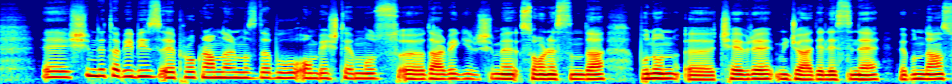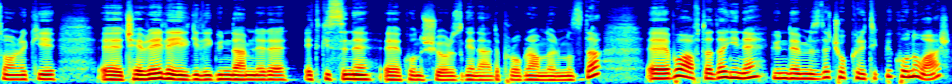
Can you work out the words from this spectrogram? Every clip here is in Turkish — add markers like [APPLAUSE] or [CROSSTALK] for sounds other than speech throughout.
şimdi tabii biz e, programlarımızda bu 15 Temmuz e, darbe girişimi sonrasında bunun e, çevre mücadelesine ve bundan sonraki çevreyle ilgili gündemlere etkisini konuşuyoruz genelde programlarımızda. Bu haftada yine gündemimizde çok kritik bir konu var.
